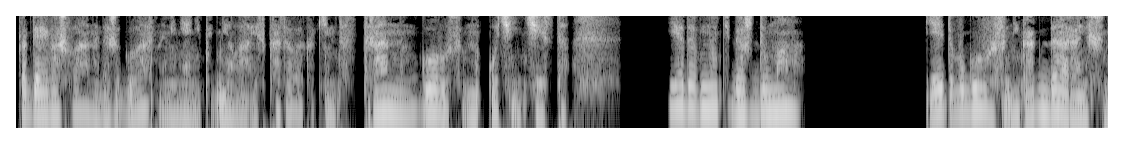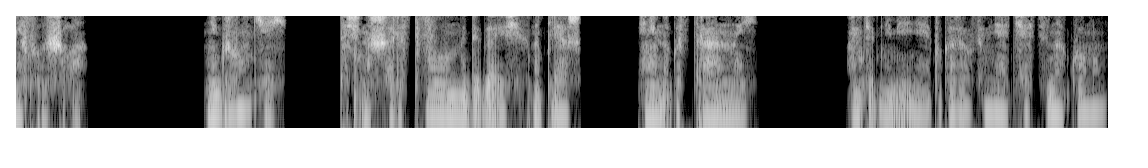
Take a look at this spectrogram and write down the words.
Когда я вошла, она даже глаз на меня не подняла и сказала каким-то странным голосом, но очень чисто — «Я давно тебя жду, мама». Я этого голоса никогда раньше не слышала. Негромкий, точно шелест волн, набегающих на пляж, и немного странный. Он, тем не менее, показался мне отчасти знакомым.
